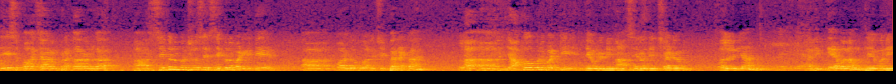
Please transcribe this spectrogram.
దేశపు ఆచారం ప్రకారంగా ఆ, శకునము చూసి శకునం అడిగితే వాళ్ళు వాళ్ళు చెప్పారట లా యాకోపును యాకోబును బట్టి దేవుడు నిన్ను ఆశీర్వదించాడు. అల్లుయా అది కేవలం దేవుని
